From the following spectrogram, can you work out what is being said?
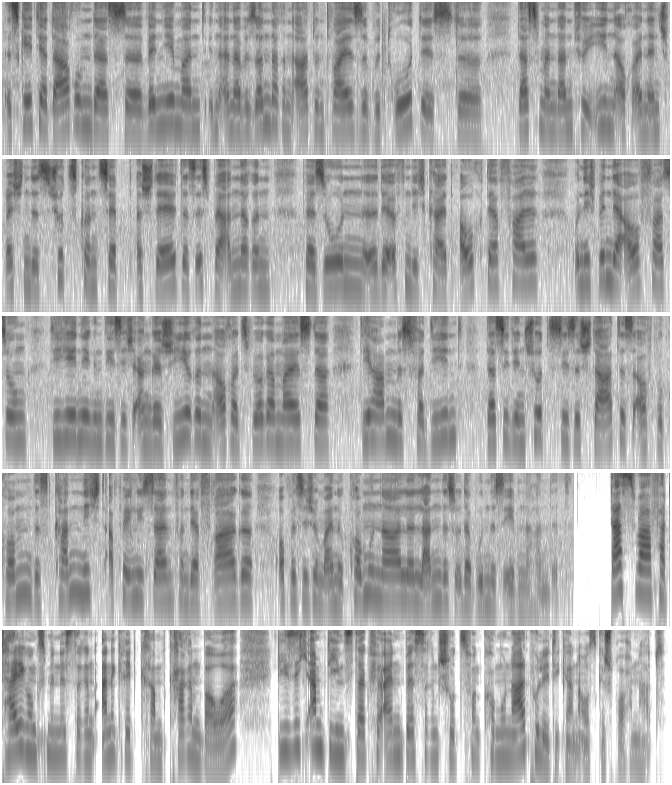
Es geht ja darum, dass äh, wenn jemand in einer besonderen Art und Weise bedroht ist, äh, dass man dann für ihn auch ein entsprechendes Schutzkonzept erstellt. Das ist bei anderen Personen äh, der Öffentlichkeit auch der Fall. Und ich bin der Auffassung, diejenigen, die sich engagieren, auch als Bürgermeister, die haben es verdient, dass sie den Schutz dieses Staates auch bekommen. Das kann nicht abhängig sein von der Frage, ob es sich um eine kommunale, Landes- oder Bundesebene handelt. Das war Verteidigungsministerin Annegret Kramp-Karrenbauer, die sich am Dienstag für einen besseren Schutz von Kommunalpolitikern ausgesprochen hat.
